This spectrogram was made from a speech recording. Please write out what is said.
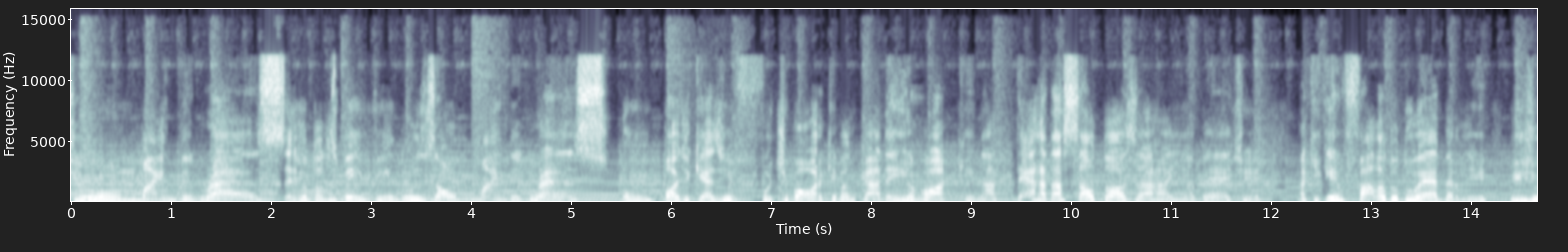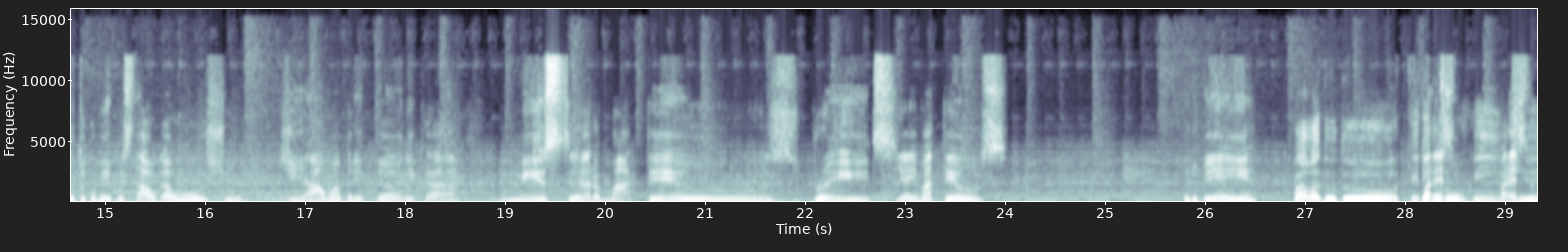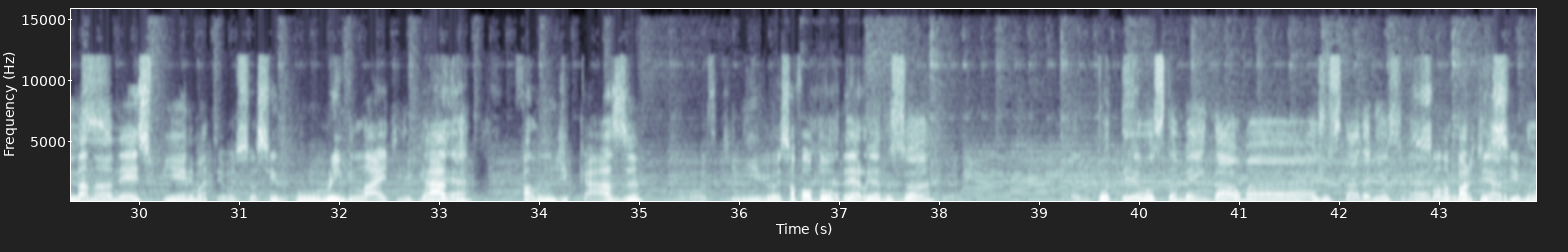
to Mind the Grass. Sejam todos bem-vindos ao Mind the Grass, um podcast de futebol, arquibancada e rock na terra da saudosa Rainha Beth. Aqui quem fala é o Dudu Eberly e junto comigo está o gaúcho de alma britânica, Mr. Matheus Brits. E aí, Matheus? Tudo bem aí? Fala, Dudu, queridos Parece- ouvintes. Parece que tu tá na, na ESPN, Matheus. Assim, com o ring light ligado, Ah, é? falando de casa. Nossa, que nível? Só faltou É, o terno. Tá vendo só? Podemos também dar uma ajustada nisso, né? Só na No parte de cima.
